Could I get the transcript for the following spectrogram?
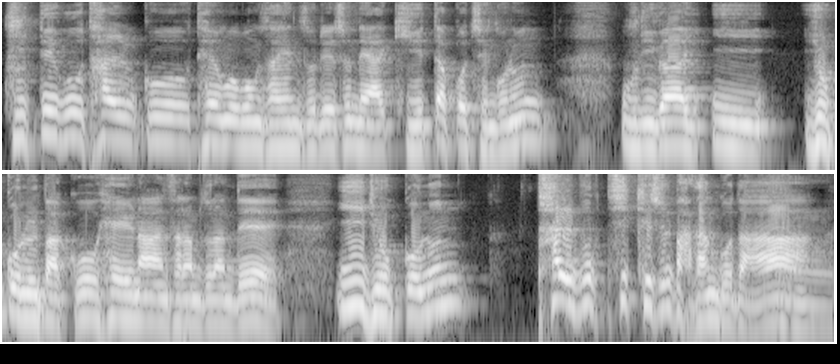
굴대구 탈구 태영호 공사 hen소리에서 내가 귀에 딱 꽂힌 거는 우리가 이 요건을 받고 해외 나간 사람들한테 이 요건은 탈북 티켓을 받은 거다. 음.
